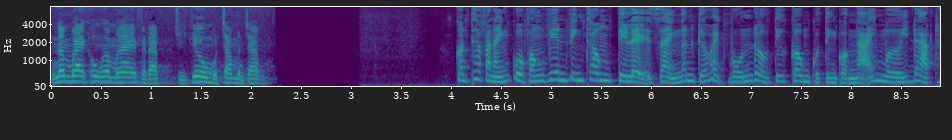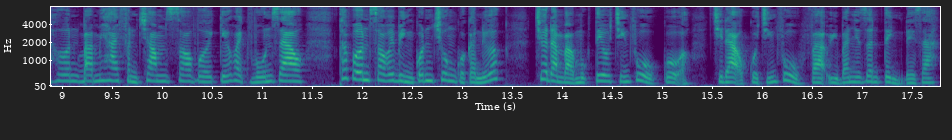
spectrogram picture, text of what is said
Năm 2022 phải đạt chỉ tiêu 100%. Còn theo phản ánh của phóng viên Vinh Thông, tỷ lệ giải ngân kế hoạch vốn đầu tư công của tỉnh Quảng Ngãi mới đạt hơn 32% so với kế hoạch vốn giao, thấp hơn so với bình quân chung của cả nước, chưa đảm bảo mục tiêu chính phủ của chỉ đạo của chính phủ và Ủy ban nhân dân tỉnh đề ra.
